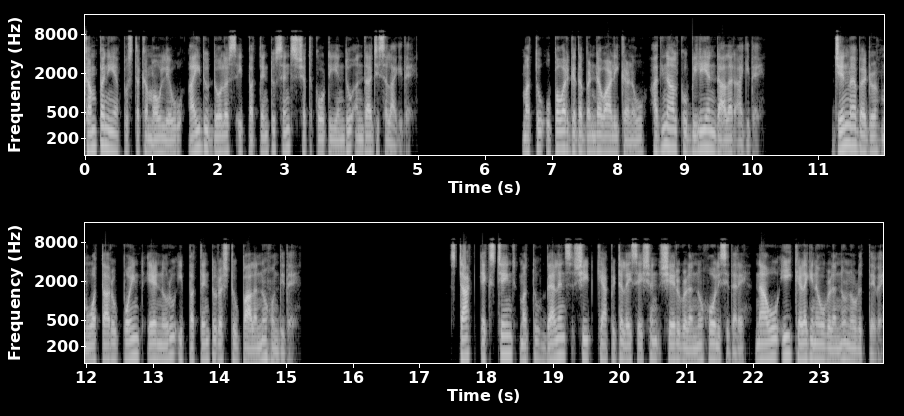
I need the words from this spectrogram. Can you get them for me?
ಕಂಪನಿಯ ಪುಸ್ತಕ ಮೌಲ್ಯವು ಐದು ಡಾಲರ್ಸ್ ಇಪ್ಪತ್ತೆಂಟು ಸೆಂಟ್ಸ್ ಶತಕೋಟಿ ಎಂದು ಅಂದಾಜಿಸಲಾಗಿದೆ. ಮತ್ತು ಉಪವರ್ಗದ ಬಂಡವಾಳೀಕರಣವು ಹದಿನಾಲ್ಕು ಬಿಲಿಯನ್ ಡಾಲರ್ ಆಗಿದೆ. ಜೆನ್ಮ್ಯಾಬೆಡ್ರ್ ಮೂವತ್ತಾರು ಪಾಯಿಂಟ್ ಏಳ್ನೂರು ಇಪ್ಪತ್ತೆಂಟರಷ್ಟು ಪಾಲನ್ನು ಹೊಂದಿದೆ. ಸ್ಟಾಕ್ ಎಕ್ಸ್ಚೇಂಜ್ ಮತ್ತು ಬ್ಯಾಲೆನ್ಸ್ ಶೀಟ್ ಕ್ಯಾಪಿಟಲೈಸೇಷನ್ ಷೇರುಗಳನ್ನು ಹೋಲಿಸಿದರೆ ನಾವು ಈ ಕೆಳಗಿನವುಗಳನ್ನು ನೋಡುತ್ತೇವೆ.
